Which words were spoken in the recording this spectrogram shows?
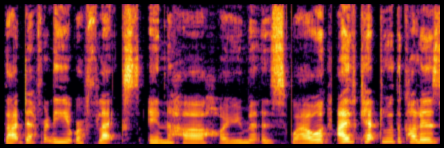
that definitely reflects in her home as well. I've kept all the colours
